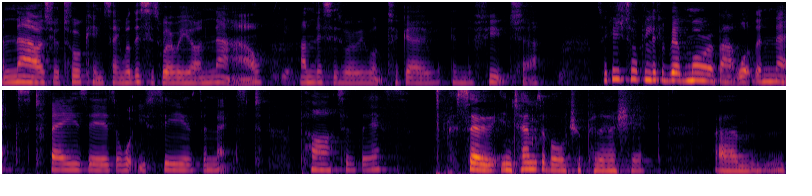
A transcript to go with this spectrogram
And now, as you're talking, saying, well, this is where we are now yeah. and this is where we want to go in the future. Yeah. So, could you talk a little bit more about what the next phase is or what you see as the next part of this? So, in terms of entrepreneurship, um,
